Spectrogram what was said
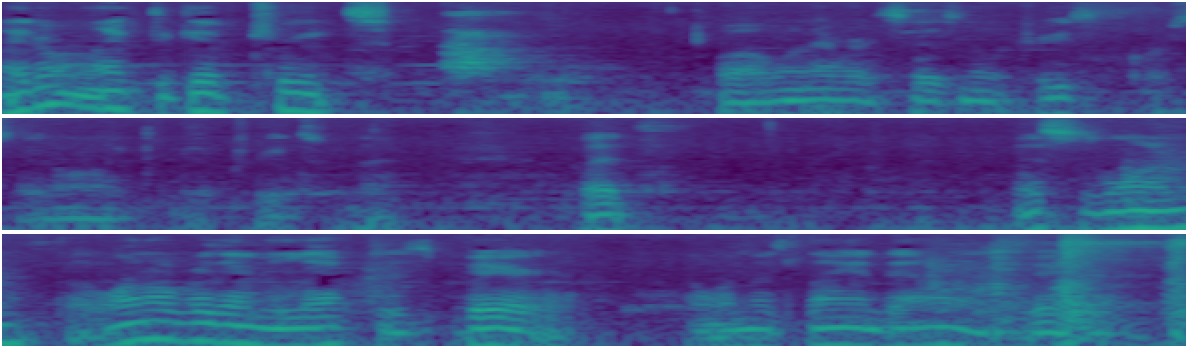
I don't like to give treats. Well, whenever it says no treats, of course, I don't like to give treats for that. But this is one. The one over there on the left is Bear. The one that's laying down is Bear.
